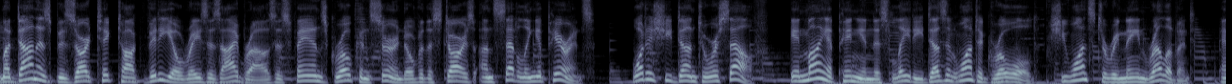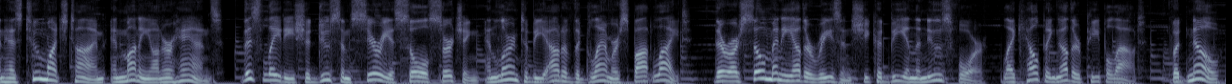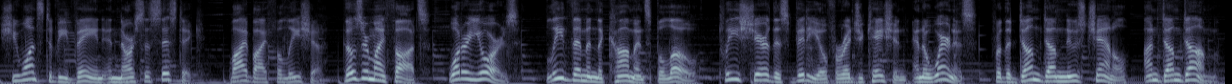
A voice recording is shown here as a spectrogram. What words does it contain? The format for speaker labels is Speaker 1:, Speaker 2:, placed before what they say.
Speaker 1: Madonna's bizarre TikTok video raises eyebrows as fans grow concerned over the star's unsettling appearance. What has she done to herself? In my opinion, this lady doesn't want to grow old, she wants to remain relevant, and has too much time and money on her hands. This lady should do some serious soul searching and learn to be out of the glamour spotlight. There are so many other reasons she could be in the news for, like helping other people out. But no, she wants to be vain and narcissistic. Bye bye Felicia. Those are my thoughts, what are yours? Leave them in the comments below, please share this video for education and awareness, for the Dumb Dumb News channel, I'm Dumb Dumb.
